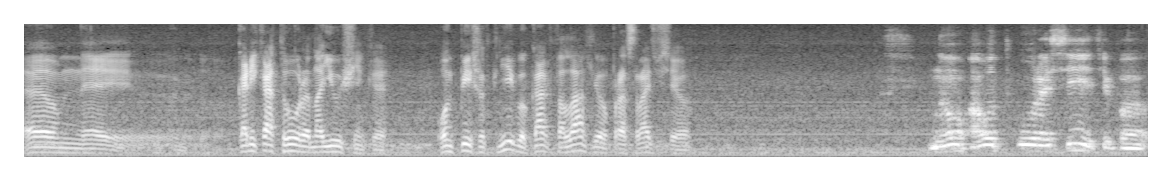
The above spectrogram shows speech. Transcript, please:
эм, э, карикатура на Ющенко. Он пишет книгу «Как талантливо просрать все». Ну, а вот у России, типа,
